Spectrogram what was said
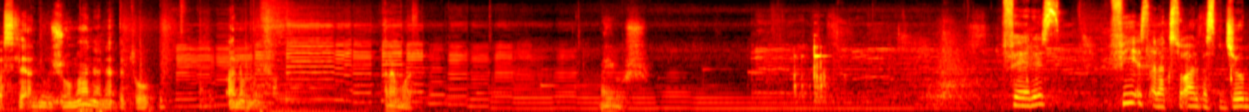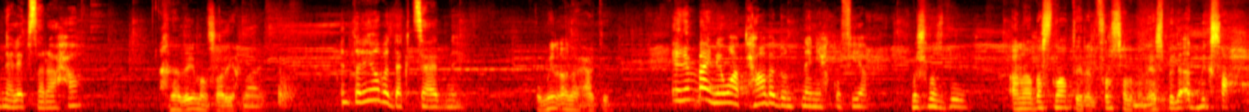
بس لأنه جمانة نقبته أنا موافق. أنا موافق. ميوش. فارس في أسألك سؤال بس بتجاوبني عليه بصراحة. إحنا دايما صريح معي. أنت ليه ما بدك تساعدني؟ ومين قال هالحكي؟ يعني مبينه واضحة ما بدهم اثنين يحكوا فيها. مش مزبوط. أنا بس ناطر الفرصة المناسبة لأقدمك صح؟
